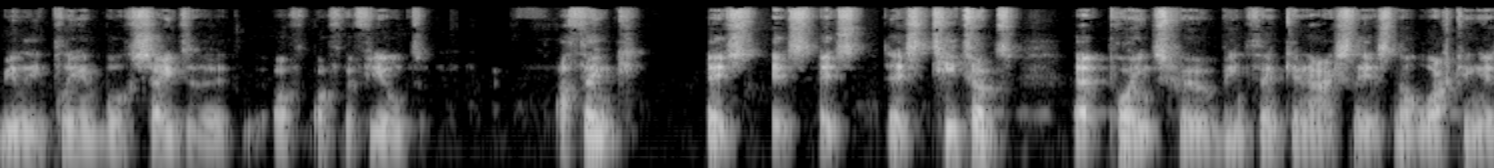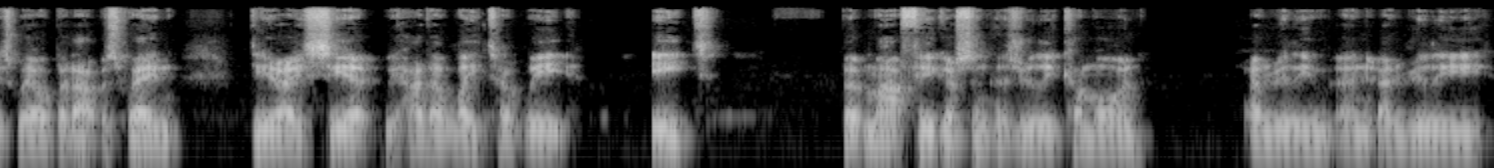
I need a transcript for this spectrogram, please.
really playing both sides of the of, of the field, I think it's it's it's it's teetered at points where we've been thinking actually it's not working as well. But that was when, dare I say it, we had a lighter weight eight. But Matt Fagerson has really come on and really and, and really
